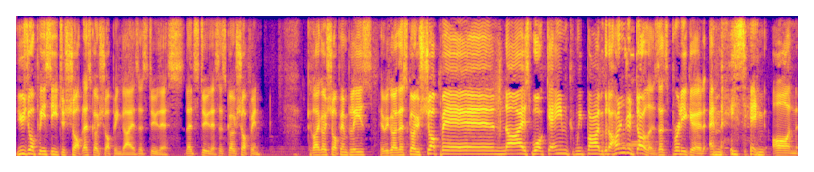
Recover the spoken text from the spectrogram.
Use your PC to shop. Let's go shopping, guys. Let's do this. Let's do this. Let's go shopping. Could I go shopping, please? Here we go. Let's go shopping. Nice. What game can we buy? We got $100. That's pretty good. Amazing on.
